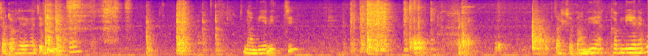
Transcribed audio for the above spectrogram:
চাটা হয়ে গেছে বন্ধুটা নামিয়ে নিচ্ছি। তার সাথে আমিও এক কাপ নিয়ে নেব।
